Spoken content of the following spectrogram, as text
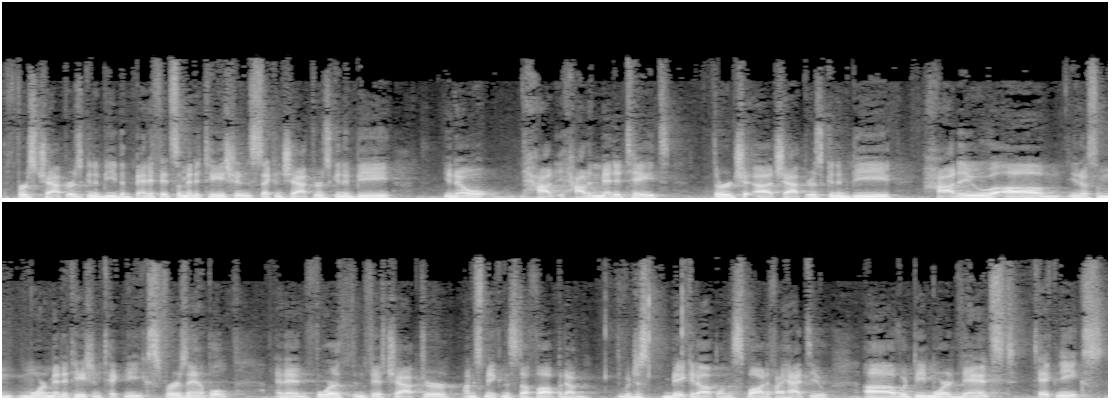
The first chapter is going to be the benefits of meditation. The second chapter is going to be you know, how, how to meditate. Third ch- uh, chapter is going to be how to, um, you know, some more meditation techniques, for example. And then fourth and fifth chapter, I'm just making this stuff up, but I would just make it up on the spot if I had to, uh, would be more advanced techniques.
